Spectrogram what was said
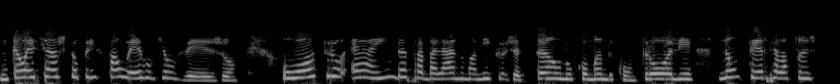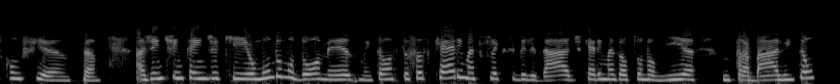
Então, esse acho que é o principal erro que eu vejo. O outro é ainda trabalhar numa microgestão, no comando e controle, não ter relações de confiança. A gente entende que o mundo mudou mesmo, então as pessoas querem mais flexibilidade, querem mais autonomia no trabalho, então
